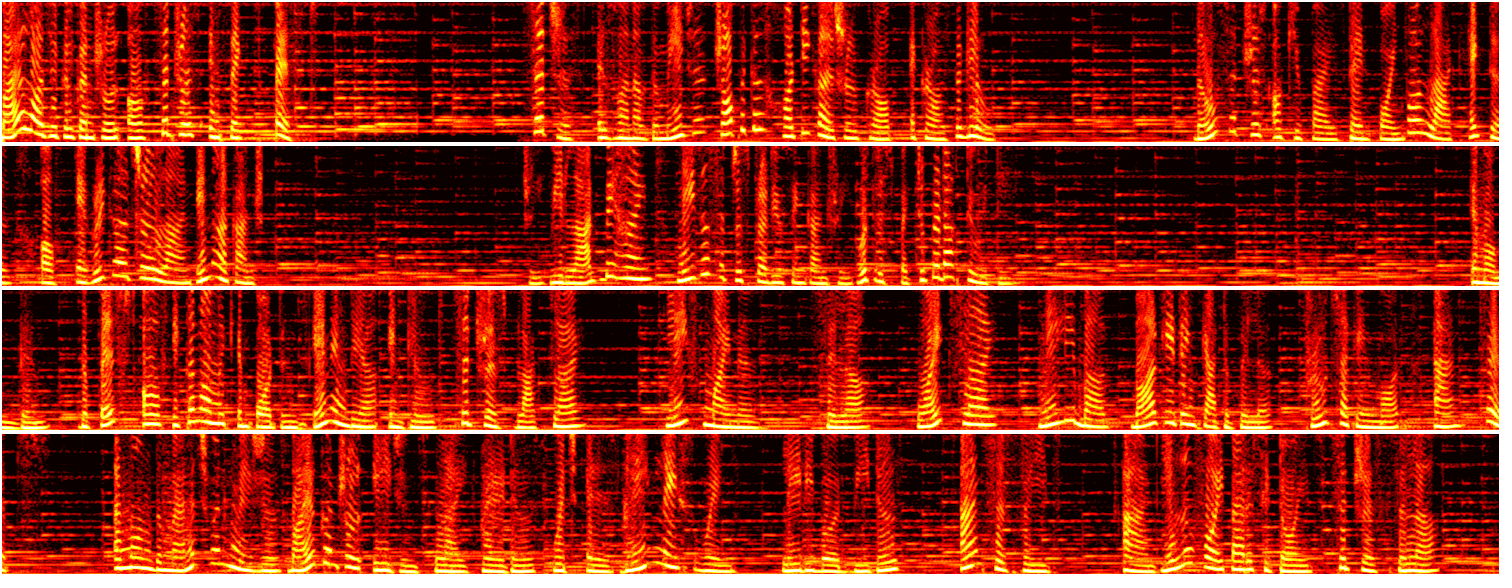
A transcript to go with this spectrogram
biological control of citrus insect pests. Citrus is one of the major tropical horticultural crop across the globe. Though citrus occupies 10.4 lakh hectare of agricultural land in our country, we lag behind major citrus producing country with respect to productivity. Among them, the pest of economic importance in India includes citrus blackfly, leaf miner, psylla, whitefly, mealybug, bark-eating caterpillar, fruit-sucking moth, and thrips. Among the management measures, biocontrol agents like predators, which is green lace wings, ladybird beetles, and syrphids, and yellowfoid parasitoids, citrus psylla,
